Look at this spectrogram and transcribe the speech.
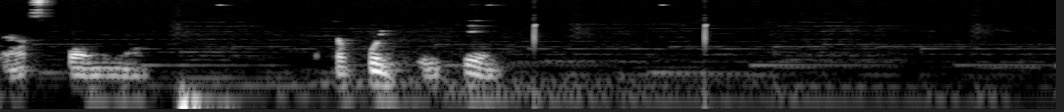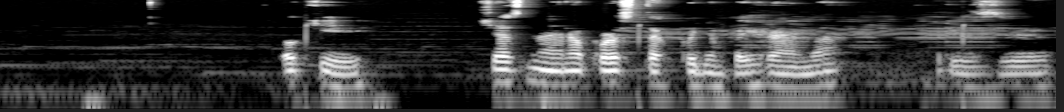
Я вспомнил. Катапульту, окей. Окей. Сейчас, наверное, просто так пойдем поиграем, да? Призыв.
